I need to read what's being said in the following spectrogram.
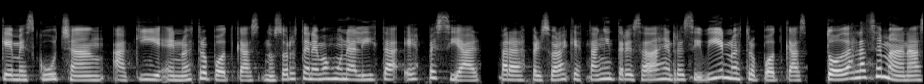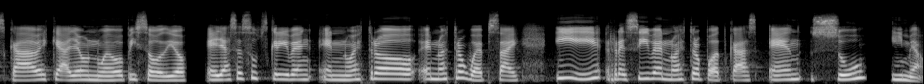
que me escuchan aquí en nuestro podcast, nosotros tenemos una lista especial para las personas que están interesadas en recibir nuestro podcast todas las semanas, cada vez que haya un nuevo episodio. Ellas se suscriben en nuestro, en nuestro website y reciben nuestro podcast en su email.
